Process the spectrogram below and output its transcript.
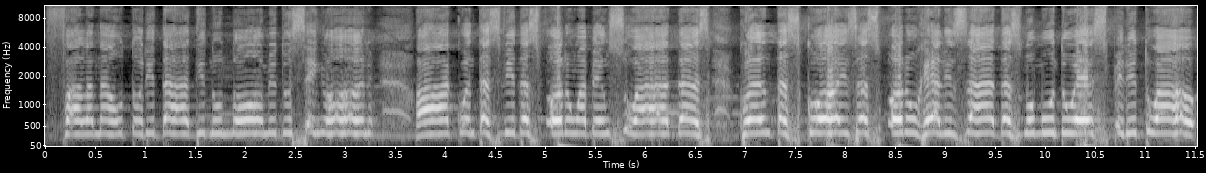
fala na autoridade, no nome do Senhor. Ah, quantas vidas foram abençoadas, quantas coisas foram realizadas no mundo espiritual.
